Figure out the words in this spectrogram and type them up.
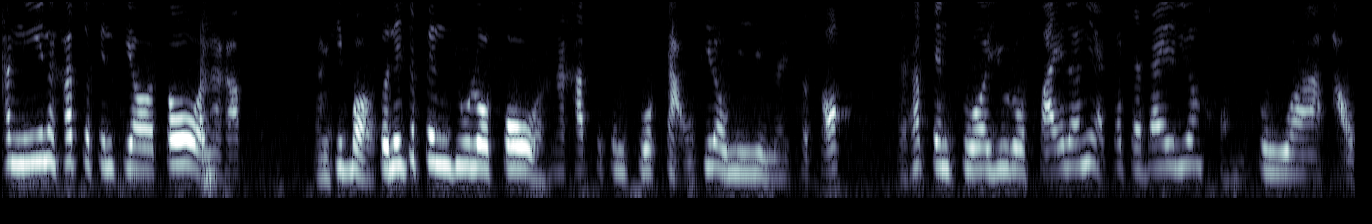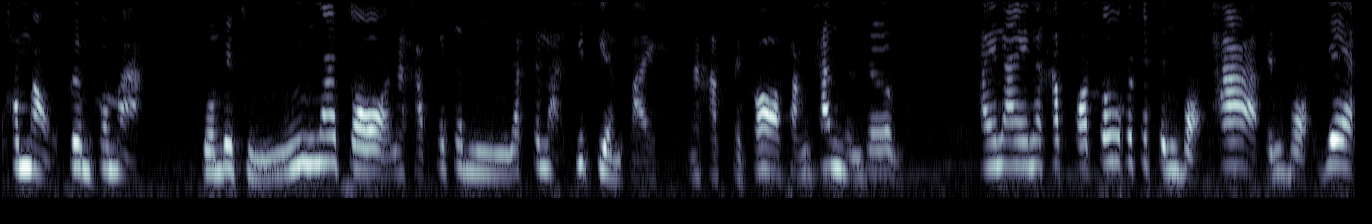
คันนี้นะครับจะเป็นเกียร์ออโต้นะครับอย่างที่บอกตัวนี้จะเป็นยูโรโฟนะครับจะเป็นตัวเก่าที่เรามีอยู่ในสต็อก ถ้าเป็นตัวยูโรไฟแล้วเนี่ยก็จะได้เรื่องของตัวเผาข้าวเหมาเพิ่มเข้ามารวมไปถึงหน้าจอนะครับก็จะมีลักษณะที่เปลี่ยนไปนะครับ แต่ก็ฟังก์ชันเหมือนเดิม ภายในนะครับออโต้ก็จะเป็นเบาะผ้าเป็นเบาะแยก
